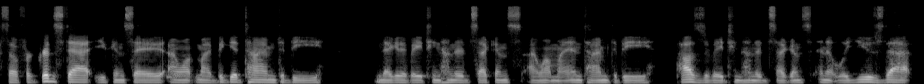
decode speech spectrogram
so for GridStat, you can say, I want my begin time to be negative 1800 seconds. I want my end time to be positive 1800 seconds, and it will use that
